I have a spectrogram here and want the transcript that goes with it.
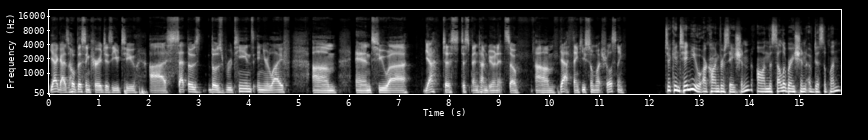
yeah, guys, I hope this encourages you to uh, set those those routines in your life um, and to uh, yeah, just to spend time doing it. So, um, yeah, thank you so much for listening. To continue our conversation on the celebration of discipline,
